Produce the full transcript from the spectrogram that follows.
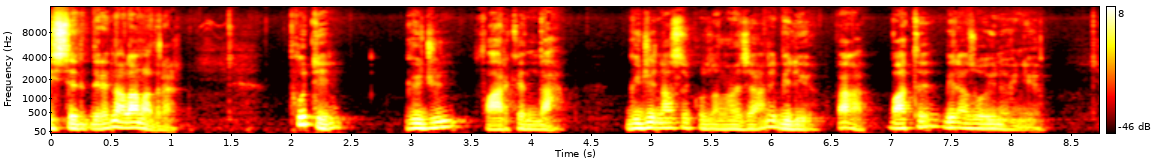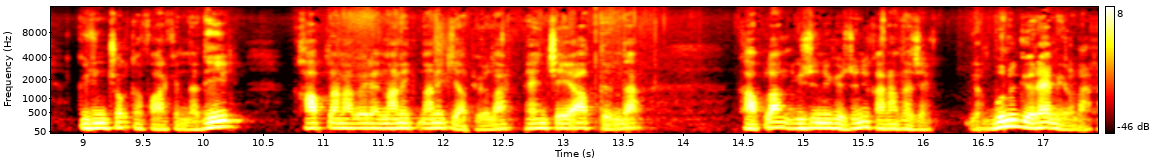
İstediklerini alamadılar. Putin gücün farkında. Gücü nasıl kullanılacağını biliyor. Fakat Batı biraz oyun oynuyor. Gücün çok da farkında değil. Kaplana böyle nanik nanik yapıyorlar. Pençeye attığında kaplan yüzünü gözünü kanatacak. Bunu göremiyorlar.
